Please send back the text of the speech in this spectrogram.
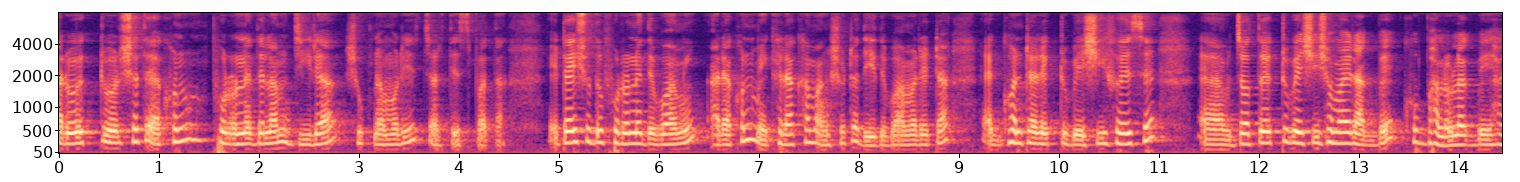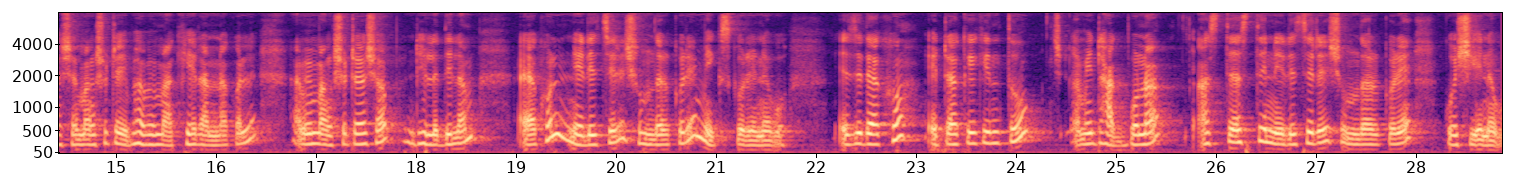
আরও একটু ওর সাথে এখন ফোড়নে দিলাম জিরা, শুকনা মরিচ আর তেজপাতা। এটাই শুধু ফোড়নে দেব আমি। আর এখন মেখে রাখা মাংসটা দিয়ে দেবো। আমার এটা এক ঘণ্টার একটু বেশি হয়েছে। যত একটু বেশি সময় রাখবে, খুব ভালো লাগবে এই হাঁসের মাংসটা এভাবে মাখিয়ে রান্না করলে। আমি মাংসটা সব ঢেলে দিলাম। এখন নেড়ে চেড়ে সুন্দর করে মিক্স করে নেব। এই যে দেখো, এটাকে কিন্তু আমি ঢাকবো না। আস্তে আস্তে নেড়ে চেড়ে সুন্দর করে কষিয়ে নেব।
